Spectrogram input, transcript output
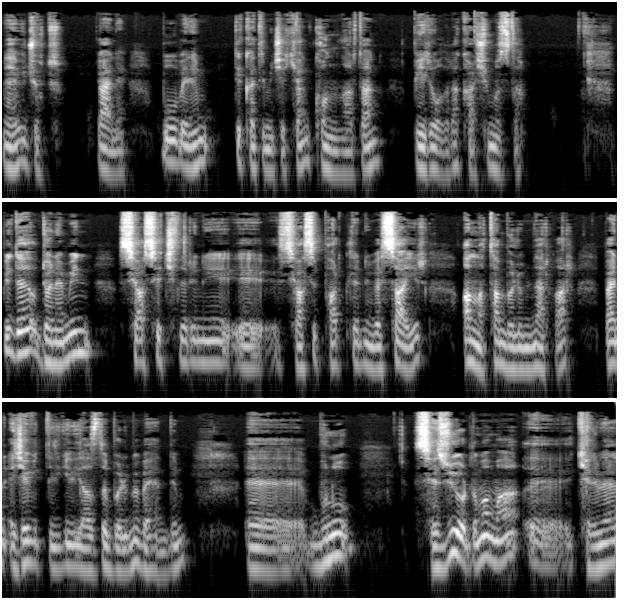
mevcut. Yani bu benim dikkatimi çeken konulardan biri olarak karşımızda. Bir de dönemin siyasetçilerini, e, siyasi partilerini vesaire anlatan bölümler var. Ben Ecevit'le ilgili yazdığı bölümü beğendim. E, bunu seziyordum ama e, kelimelere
